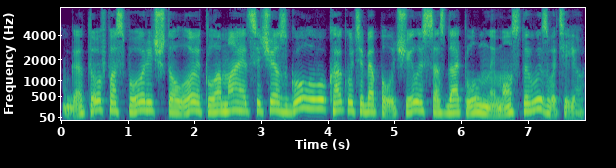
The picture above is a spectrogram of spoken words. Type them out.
Готов поспорить, что Ллойд ломает сейчас голову, как у тебя получилось создать лунный мост и вызвать ее.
